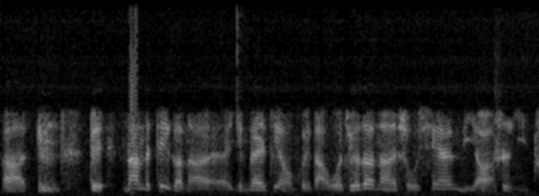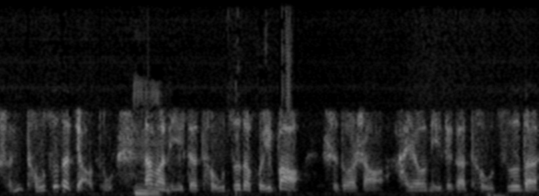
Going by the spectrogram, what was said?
啊、对，那么这个呢，呃应该这样回答。我觉得呢，首先你要是以纯投资的角度，嗯那么你的投资的回报是多少？还有你这个投资的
